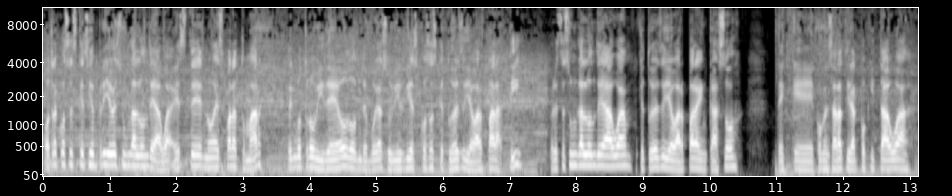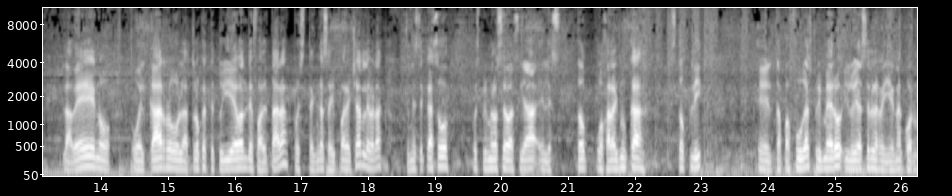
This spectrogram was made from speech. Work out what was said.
Otra cosa es que siempre lleves un galón de agua. Este no es para tomar. Tengo otro video donde voy a subir 10 cosas que tú debes de llevar para ti. Pero este es un galón de agua que tú debes de llevar para en caso de que comenzara a tirar poquita agua la ven o, o, el carro o la troca que tú llevas le faltara, pues tengas ahí para echarle, ¿verdad? En este caso, pues primero se vacía el stop, ojalá y nunca stop leak, el tapafugas primero y luego ya se le rellena con,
